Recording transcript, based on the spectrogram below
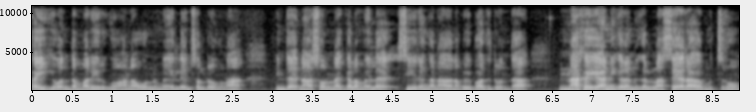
கைக்கு வந்த மாதிரி இருக்கும். ஆனால் ஒன்றுமே இல்லைன்னு சொல்கிறவங்களாம் இந்த நான் சொன்ன கிழமையில் ஸ்ரீரங்கநாதனை போய் பார்த்துட்டு வந்தால் நகை அணிகலன்கள்லாம் சேர ஆரம்பிச்சிரும்.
